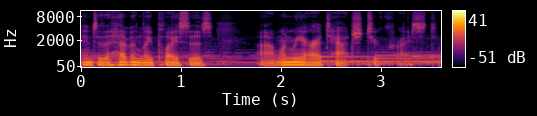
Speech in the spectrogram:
into the heavenly places uh, when we are attached to Christ.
